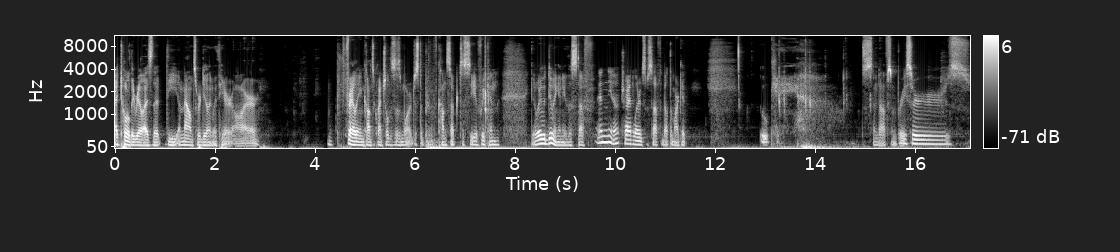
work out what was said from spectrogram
I totally realize that the amounts we're dealing with here are fairly inconsequential. This is more just a proof of concept to see if we can get away with doing any of this stuff and, you know, try and learn some stuff about the market. Okay. Let's send off some bracers.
